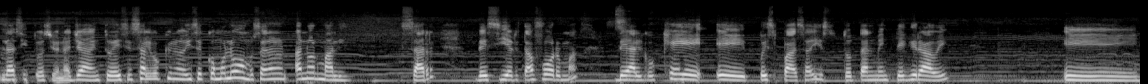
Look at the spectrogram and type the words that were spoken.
la situación allá. Entonces es algo que uno dice, ¿cómo lo vamos a, a normalizar de cierta forma? De algo que eh, pues pasa y es totalmente grave, eh,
